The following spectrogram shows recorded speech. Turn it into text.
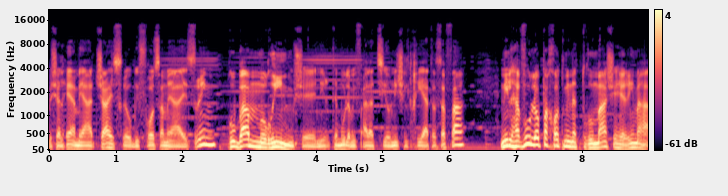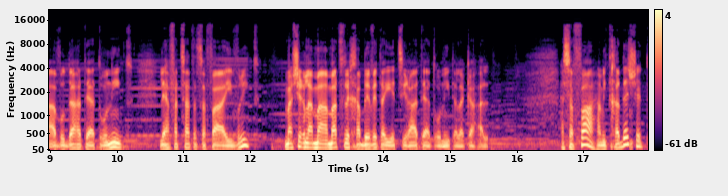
בשלהי המאה ה-19 ובפרוס המאה ה-20, רובם מורים שנרתמו למפעל הציוני של תחיית השפה, נלהבו לא פחות מן התרומה שהרימה העבודה התיאטרונית להפצת השפה העברית, מאשר למאמץ לחבב את היצירה התיאטרונית על הקהל. השפה המתחדשת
